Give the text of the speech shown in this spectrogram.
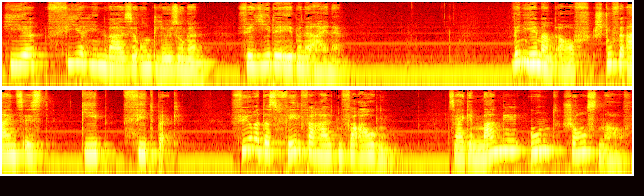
hier vier Hinweise und Lösungen, für jede Ebene eine. Wenn jemand auf Stufe 1 ist, gib Feedback. Führe das Fehlverhalten vor Augen. Zeige Mangel und Chancen auf.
